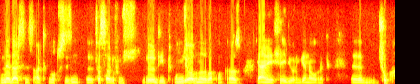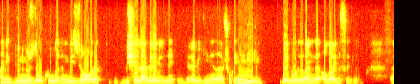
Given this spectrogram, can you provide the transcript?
ne dersiniz artık notu sizin e, tasarrufunuz e, deyip onun cevabına da bakmak lazım. Yani şey diyorum genel olarak e, çok hani günümüzde okulların vizyon olarak bir şeyler verebildi, verebildiğine dair çok emin değilim. Ve bu arada ben de alaylı sayılırım. E,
